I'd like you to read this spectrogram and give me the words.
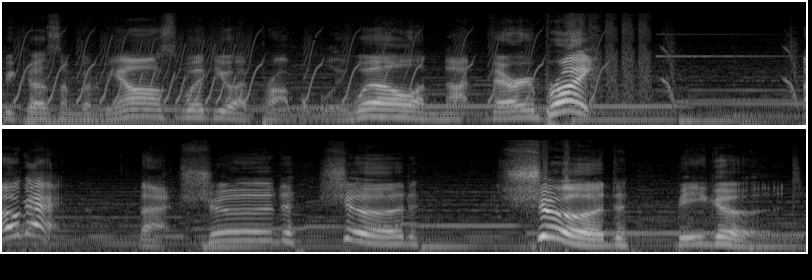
Because I'm gonna be honest with you, I probably will. I'm not very bright. Okay, that should, should, should be good.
